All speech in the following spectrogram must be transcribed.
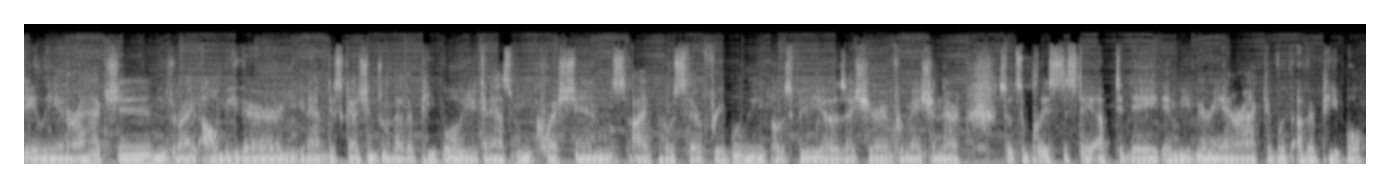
daily interactions, right? I'll be there. You can have discussions with other people. You can ask me questions. I post there frequently, post videos, I share information there. So it's a place to stay up to date and be very interactive with other people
